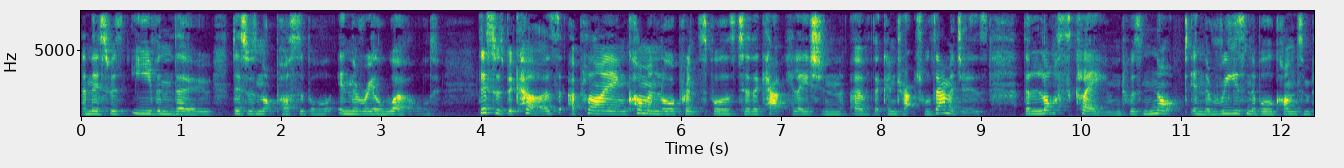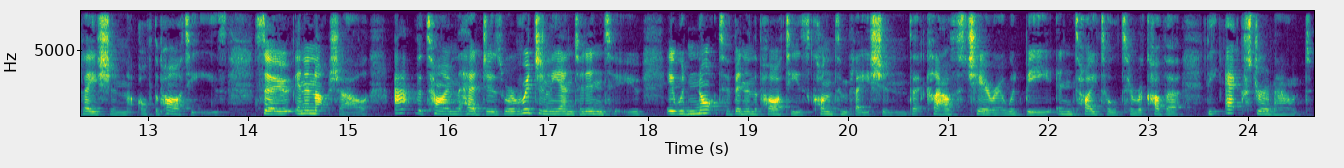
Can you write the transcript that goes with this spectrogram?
And this was even though this was not possible in the real world. This was because, applying common law principles to the calculation of the contractual damages, the loss claimed was not in the reasonable contemplation of the parties. So, in a nutshell, at the time the hedges were originally entered into, it would not have been in the parties' contemplation that Klaus Tschira would be entitled to recover the extra amount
